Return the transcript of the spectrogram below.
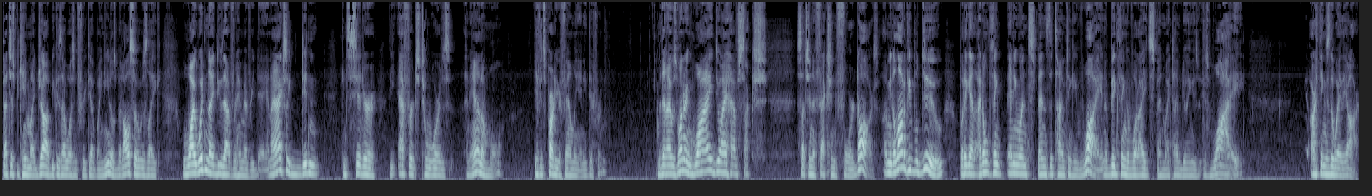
That just became my job because I wasn't freaked out by needles. But also, it was like, well, why wouldn't I do that for him every day? And I actually didn't consider the efforts towards an animal if it's part of your family any different. But then I was wondering, why do I have such such an affection for dogs? I mean, a lot of people do, but again, I don't think anyone spends the time thinking why. And a big thing of what I spend my time doing is, is why are things the way they are?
